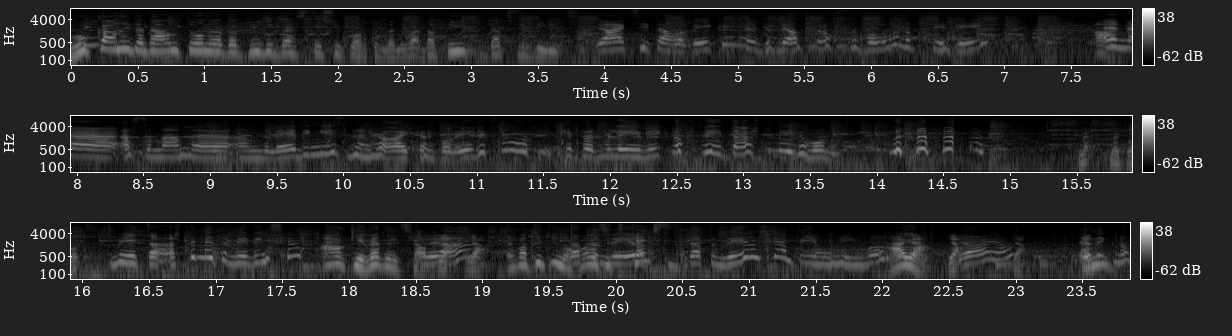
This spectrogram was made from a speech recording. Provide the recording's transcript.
hoe kan u dat aantonen dat u de beste supporter bent? Wat- Dat u dat verdient? Ja, ik zit alle weken de veldcross te volgen op tv. Ah. En eh, als de man eh, aan de leiding is, dan ga ik er volledig voor. Ik heb er verleden week nog twee taarten mee gewonnen. Met, met wat? Twee taarten met de weddingschap. Ah, oké, weddenschap. Ja. Ja. Ja, En wat doet u nog? Dat Wat is het wereld, gekste? dat de wereldkampioen ging worden. Ah ja, ja. Ja, ja. ja. Heb En ik nog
